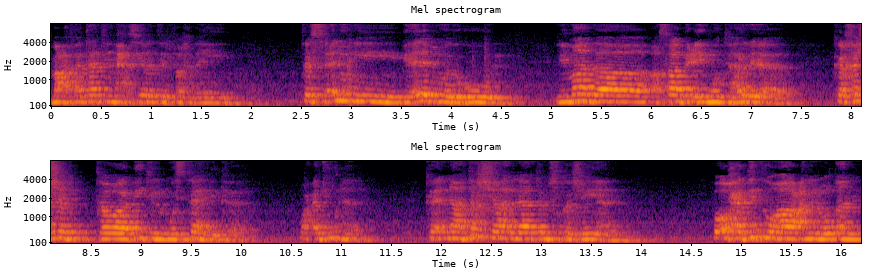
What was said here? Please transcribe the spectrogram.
مع فتاة حسيرة الفخذين. تسألني بألم وذهول لماذا أصابعي متهرئة كخشب التوابيت المستهلكة؟ وعجولة كأنها تخشى أن لا تمسك شيئا. فأحدثها عن الوطن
